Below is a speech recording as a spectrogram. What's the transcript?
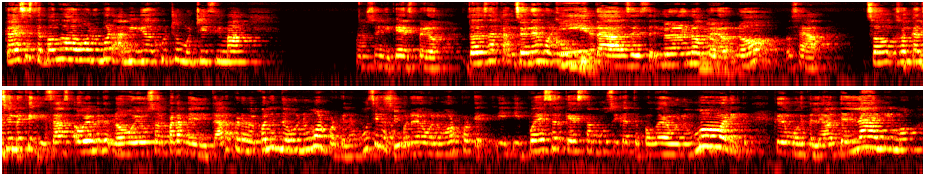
Cada vez te pongo de buen humor, a mí yo escucho muchísima, no sé ni qué es, pero todas esas canciones bonitas, este, no, no, no, pero no, o sea, son, son canciones que quizás, obviamente, no voy a usar para meditar, pero me ponen de buen humor, porque la música se pone de buen humor, porque, y, puede ser que esta música te ponga de buen humor y que, como que te levante el ánimo,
